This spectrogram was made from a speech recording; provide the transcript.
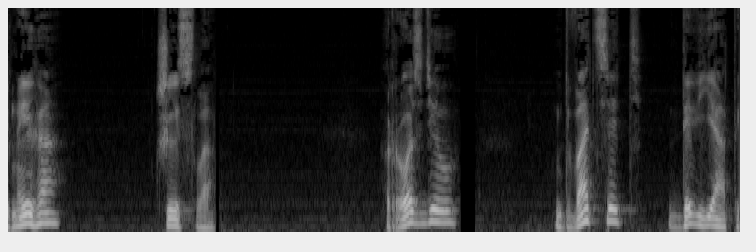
Книга Числа, розділ 29.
